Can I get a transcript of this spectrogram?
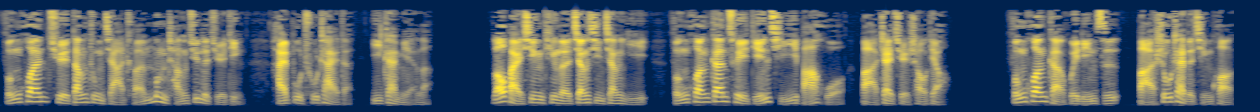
冯欢却当众假传孟尝君的决定，还不出债的一概免了。老百姓听了将信将疑，冯欢干脆点起一把火，把债券烧掉。冯欢赶回临淄，把收债的情况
